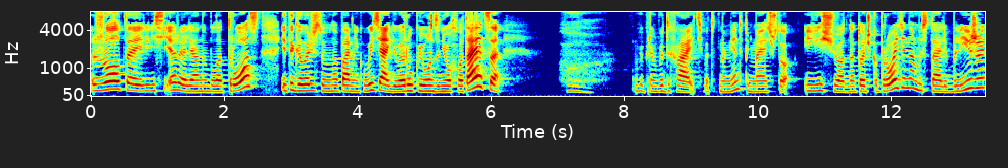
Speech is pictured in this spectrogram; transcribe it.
желтое или серое, или оно было трос, и ты говоришь своему напарнику, вытягивай протягивая руку, и он за него хватается, вы прям выдыхаете в этот момент понимаете, что еще одна точка пройдена, мы стали ближе,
